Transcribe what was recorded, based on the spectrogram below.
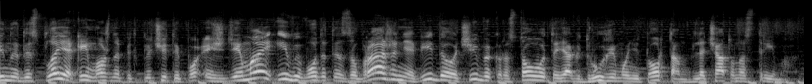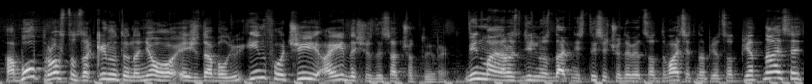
повноцінний дисплей, який можна підключити по HDMI і виводити зображення, відео чи використовувати як другий монітор там для чату на стрімах. Або просто закинути на нього HW Info чи AIDA 64. Він має роздільну здатність 1920 на 515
